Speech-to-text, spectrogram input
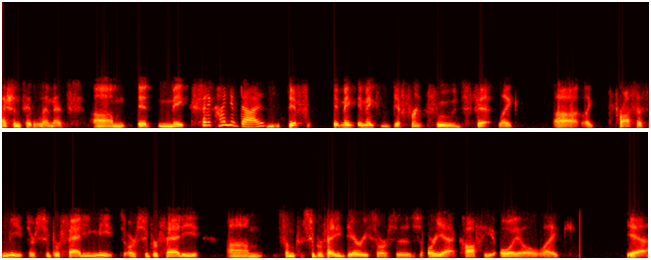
I shouldn't say limits. Um, it makes but it kind of does. diff it make it makes different foods fit like uh like processed meats or super fatty meats or super fatty um some super fatty dairy sources or yeah coffee oil like yeah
